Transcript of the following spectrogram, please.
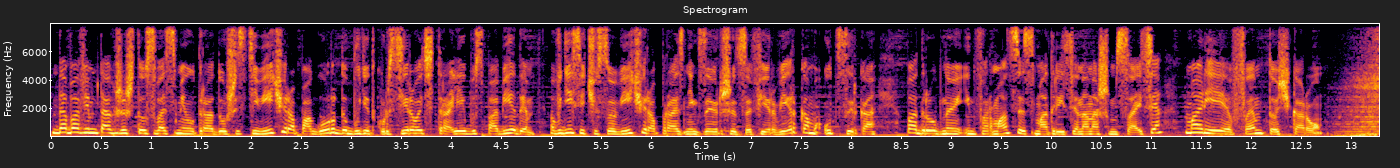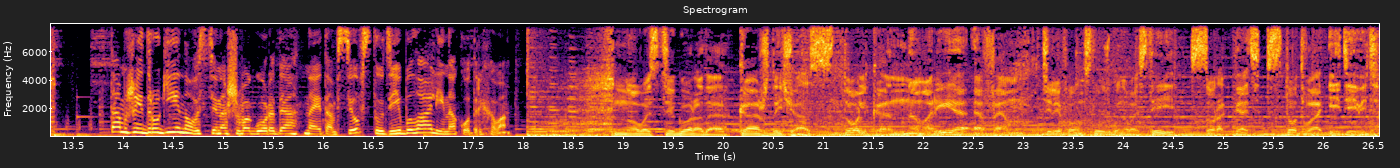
Добавим также, что с 8 утра до 6 вечера по городу будет курсировать троллейбус Победы. В 10 часов вечера праздник завершится фейерверком у цирка. Подробную информацию смотрите на нашем сайте mariafm.ru. Там же и другие новости нашего города. На этом все. В студии была Алина Котрихова. Новости города. Каждый час. Только на Мария-ФМ. Телефон службы новостей 45 102 и 9.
